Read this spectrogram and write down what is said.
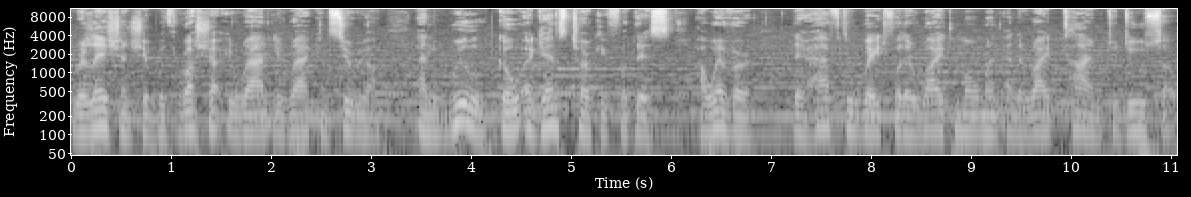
relationship with Russia, Iran, Iraq and Syria and will go against Turkey for this. However, they have to wait for the right moment and the right time to do so.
